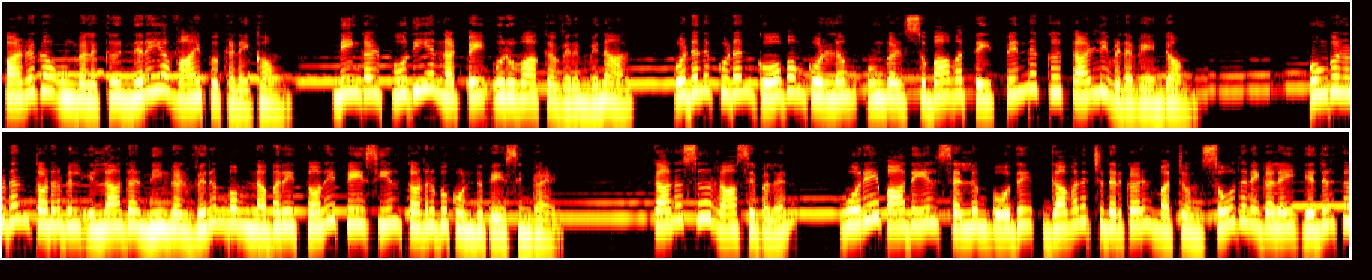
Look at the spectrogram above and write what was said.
பழக உங்களுக்கு நிறைய வாய்ப்பு கிடைக்கும். நீங்கள் புதிய நட்பை உருவாக்க விரும்பினால் உடனுக்குடன் கோபம் கொள்ளும் உங்கள் சுபாவத்தை பின்னுக்கு தள்ளிவிட வேண்டும். உங்களுடன் தொடர்பில் இல்லாத நீங்கள் விரும்பும் நபரை தொலைபேசியில் தொடர்பு கொண்டு பேசுங்கள். தனுசு ராசிபலன் ஒரே பாதையில் செல்லும் போது கவனச்சிதறல் மற்றும் சோதனைகளை எதிர்த்து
